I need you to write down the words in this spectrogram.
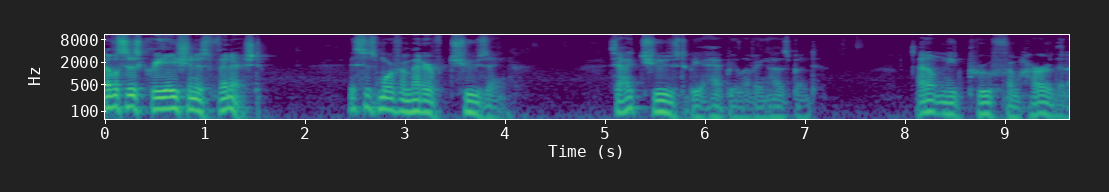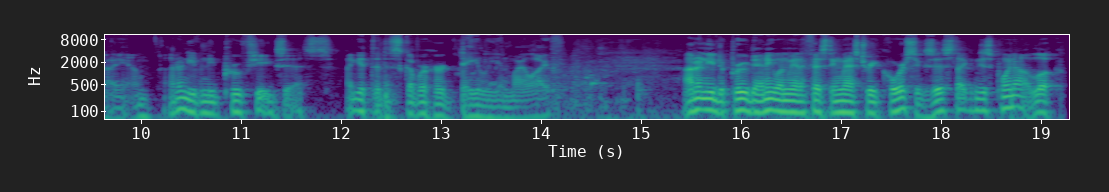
Neville says creation is finished. This is more of a matter of choosing. See, I choose to be a happy, loving husband. I don't need proof from her that I am. I don't even need proof she exists. I get to discover her daily in my life. I don't need to prove to anyone Manifesting Mastery course exists. I can just point out look,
